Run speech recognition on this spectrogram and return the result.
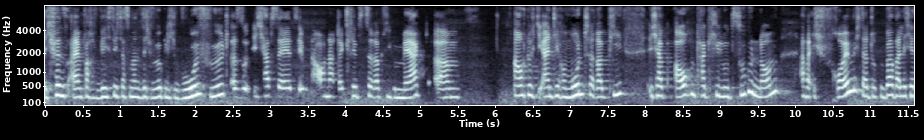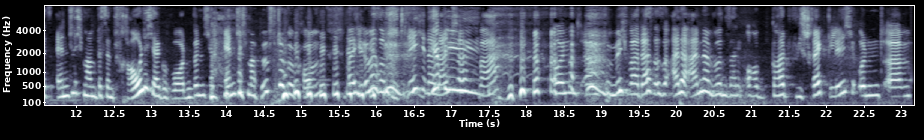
ich finde es einfach wichtig, dass man sich wirklich wohlfühlt. Also ich habe es ja jetzt eben auch nach der Krebstherapie gemerkt. Ähm, auch durch die Antihormontherapie. Ich habe auch ein paar Kilo zugenommen, aber ich freue mich darüber, weil ich jetzt endlich mal ein bisschen fraulicher geworden bin. Ich habe endlich mal Hüfte bekommen, weil ich immer so ein Strich in der Yippie! Landschaft war. Und ähm, für mich war das, also alle anderen würden sagen, oh Gott, wie schrecklich. Und ähm,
